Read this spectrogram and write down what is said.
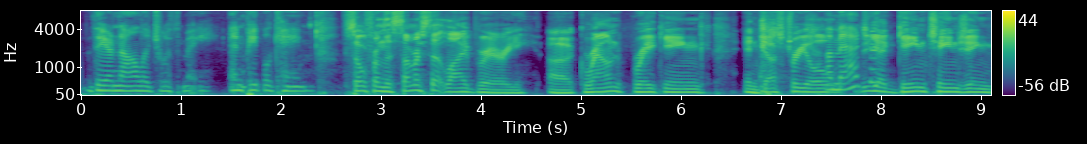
their knowledge with me, and people came. so from the Somerset Library, uh, groundbreaking industrial, Imagine. yeah, game changing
